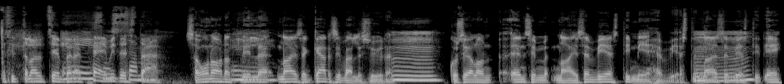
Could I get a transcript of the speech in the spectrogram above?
Ja sitten laitat siihen perään, Ei että hei, miten tää? Sä unohdat, Ville, naisen kärsivällisyyden. Mm. Kun siellä on ensin naisen viesti, miehen viesti. Mm. Naisen viesti, ei,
